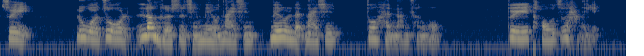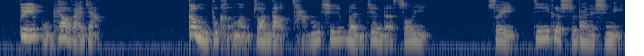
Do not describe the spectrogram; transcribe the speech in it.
所以，如果做任何事情没有耐心、没有忍耐心，都很难成功。对于投资行业，对于股票来讲，更不可能赚到长期稳健的收益。所以，第一个失败的心理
